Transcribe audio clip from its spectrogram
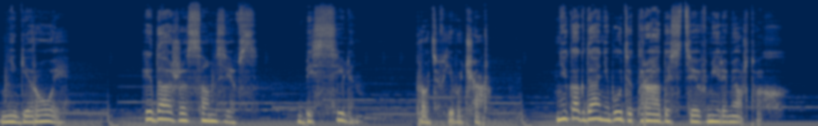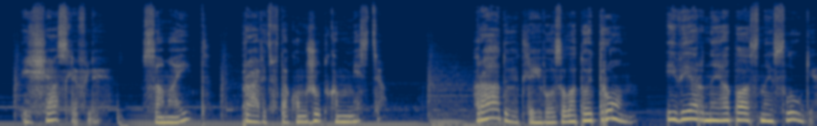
ни герои. И даже сам Зевс бессилен против его чар. Никогда не будет радости в мире мертвых. И счастлив ли сам Аид править в таком жутком месте? Радует ли его золотой трон и верные опасные слуги?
